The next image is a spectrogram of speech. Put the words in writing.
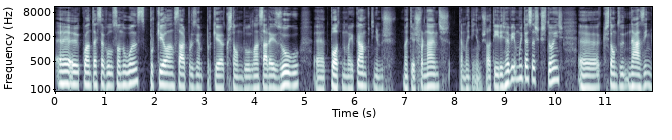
Uh, quanto a essa revolução no Once, porque lançar, por exemplo, porque a questão do lançar é Zugo, uh, Pote no meio campo, tínhamos Mateus Fernandes, também tínhamos Sotiris, havia muitas essas questões, a uh, questão de Nazinho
